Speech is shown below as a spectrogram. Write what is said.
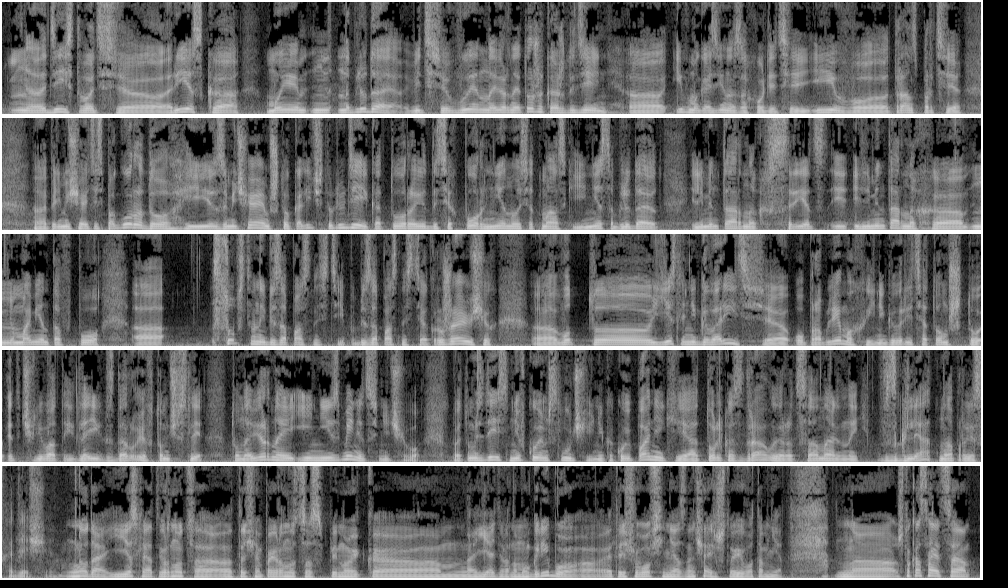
э, действовать э, резко. Мы наблюдая, ведь вы, наверное, тоже каждый день э, и в магазины заходите, и в транспорте э, перемещаетесь по городу, и замечаем, что количество людей, которые до сих пор не носят маски и не соблюдают элементарных средств, элементарных э, моментов по э, собственной безопасности и по безопасности окружающих. Э, вот э, если не говорить э, о проблемах и не говорить о том, что это чревато и для их здоровья в том числе, то, наверное, и не изменится ничего. Поэтому здесь ни в коем случае никакой паники, а только здравый, рациональный взгляд на происходящее. Ну да, и если отвернуться, точнее повернуться спиной к ядерному грибу, это еще вовсе не означает, что его там нет. Что касается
